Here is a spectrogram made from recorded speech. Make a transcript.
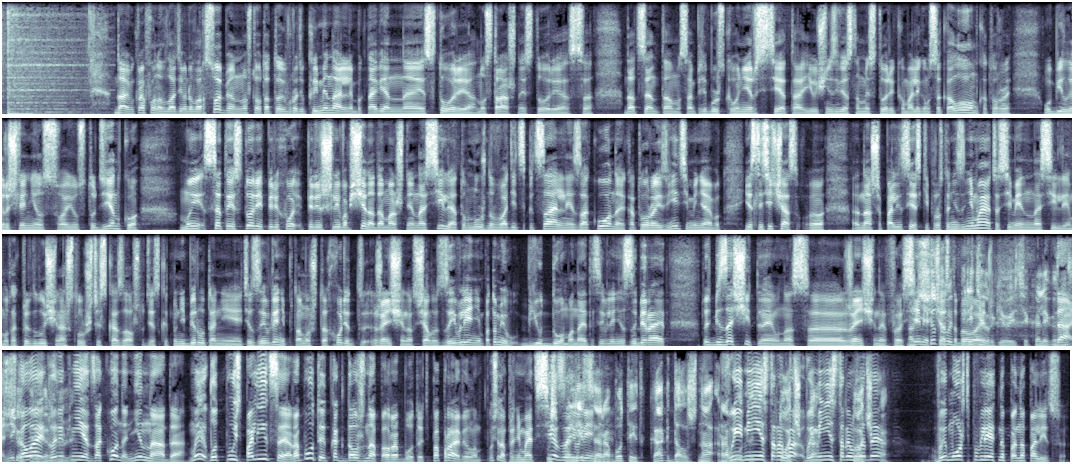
да, у микрофона Владимир Варсобин. Ну что, это вроде криминальная, обыкновенная история, ну страшная история с доцентом Санкт-Петербургского университета и очень известным историком Олегом Соколовым, который убил и расчленил свою студентку. Мы с этой истории переход... перешли вообще на домашнее насилие, о том, нужно вводить специальные законы, которые, извините меня, вот если сейчас э, наши полицейские просто не занимаются семейным насилием, вот как предыдущий наш слушатель сказал, что, дескать, ну не берут они эти заявления, потому что ходит женщина сначала с заявлением, потом ее бьют дома, на это заявление забирает. То есть беззащитные у нас э, женщины в семьях а часто вы бывают. коллега. Да, Николай говорит, нет, закона не надо. Мы, вот пусть полиция работает, как должна работать по правилам. Пусть она принимает все Пусть заявления. полиция работает как должна работать. Вы министр, Точка. вы министр МВД? Точка. Вы можете повлиять на, на полицию?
